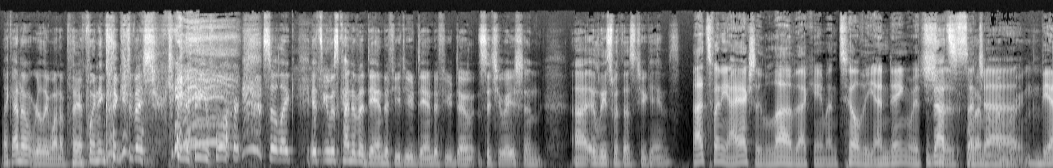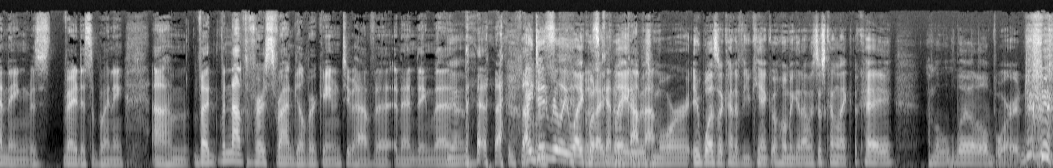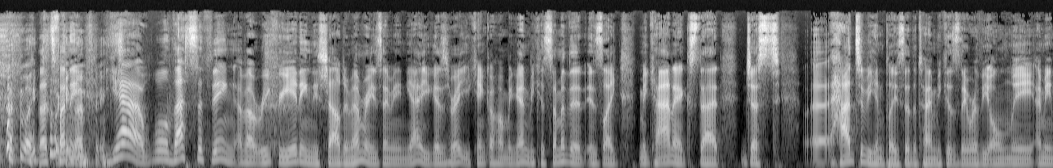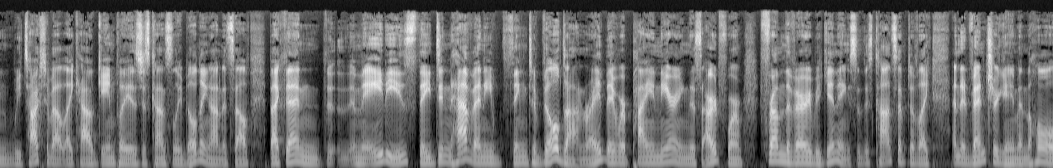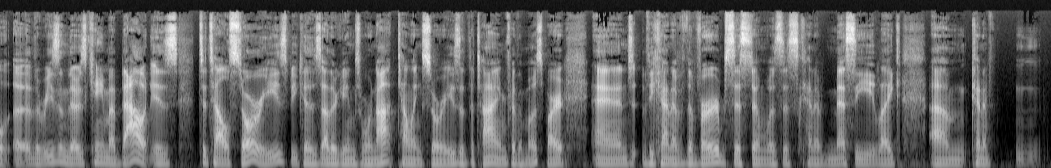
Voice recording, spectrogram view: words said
like I don't really want to play a point and click adventure game anymore. so like it's it was kind of a damned if you do, damned if you don't situation, uh, at least with those two games. That's funny. I actually love that game until the ending, which That's was what such I'm a remembering. the ending was very disappointing. Um, but but not the first Ron Gilbert game to have a, an ending that, Yeah. that I, I did was- really like what I kind of a played. It was cop-out. more. It was a kind of you can't go home again. I was just kind of like, okay, I'm a little bored. like That's funny. Yeah, well, that's the thing about recreating these childhood memories. I mean, yeah, you guys are right. You can't go home again because some of it is like mechanics that just uh, had to be in place at the time because they were the only. I mean, we talked about like how gameplay is just constantly building on itself. Back then, th- in the 80s, they didn't have anything to build on, right? They were pioneering this art form from the very beginning. So, this concept of like an adventure game and the whole, uh, the reason those came about is is to tell stories because other games were not telling stories at the time for the most part. And the kind of the verb system was this kind of messy, like um, kind of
